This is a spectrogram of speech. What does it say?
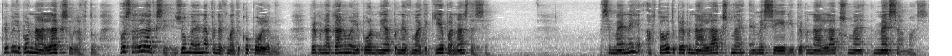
Πρέπει λοιπόν να αλλάξει όλο αυτό. Πώς θα αλλάξει, Ζούμε ένα πνευματικό πόλεμο. Πρέπει να κάνουμε λοιπόν μια πνευματική επανάσταση. Σημαίνει αυτό ότι πρέπει να αλλάξουμε εμείς οι ίδιοι, πρέπει να αλλάξουμε μέσα μας.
